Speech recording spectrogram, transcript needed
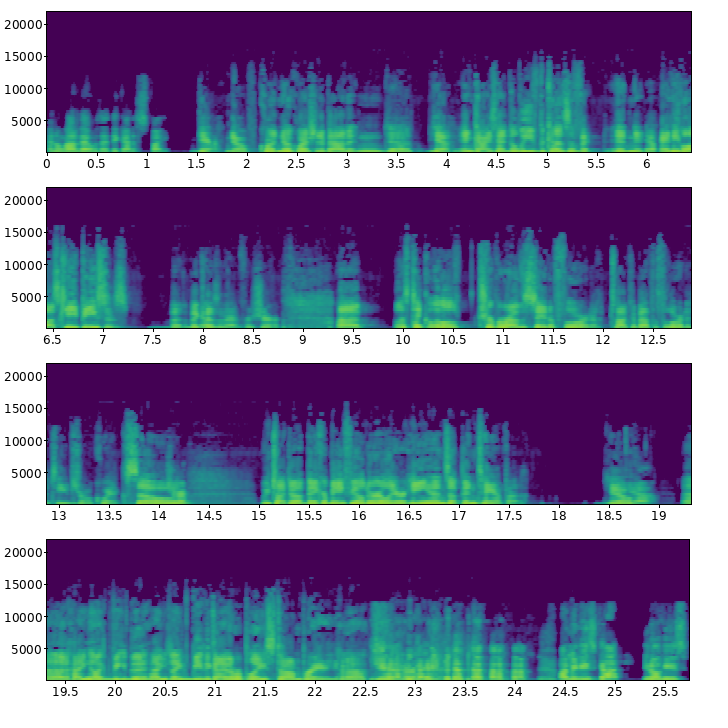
and a lot of that was I think out of spite. Yeah, no, no question about it. And uh, yeah, and guys had to leave because of it, and Yep. and he lost key pieces because of that for sure. Uh, let's take a little trip around the state of Florida. Talk about the Florida teams real quick. So Sure. we talked about Baker Mayfield earlier. He ends up in Tampa. You know, Yeah. uh, how you like to be the how you like to be the guy to replace Tom Brady, huh? Yeah, right. I mean, he's got you know he's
